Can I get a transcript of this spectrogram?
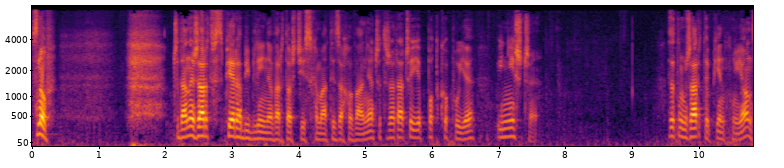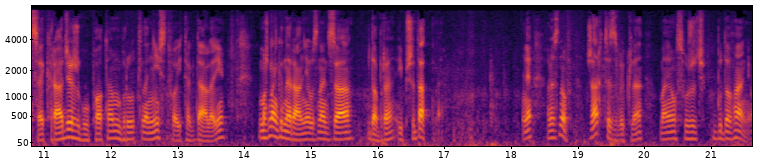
Znów, czy dany żart wspiera biblijne wartości i schematy zachowania, czy też raczej je podkopuje i niszczy? Zatem żarty piętnujące kradzież, głupotę, brud, lenistwo itd. Tak można generalnie uznać za dobre i przydatne. Nie? Ale znów, żarty zwykle mają służyć budowaniu.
